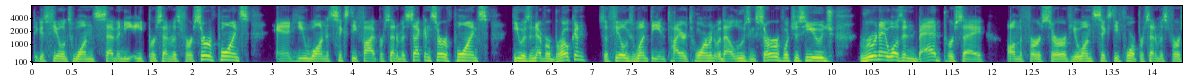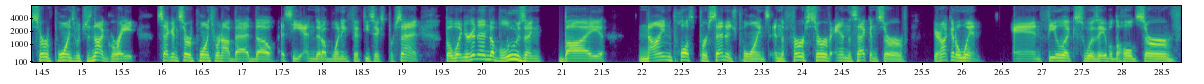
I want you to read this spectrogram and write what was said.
because Felix won 78% of his first serve points, and he won 65% of his second serve points. He was never broken, so Felix went the entire tournament without losing serve, which is huge. Rune wasn't bad per se on the first serve. He won 64% of his first serve points, which is not great. Second serve points were not bad, though, as he ended up winning 56%. But when you're going to end up losing by nine plus percentage points in the first serve and the second serve, you're not going to win. and Felix was able to hold serve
